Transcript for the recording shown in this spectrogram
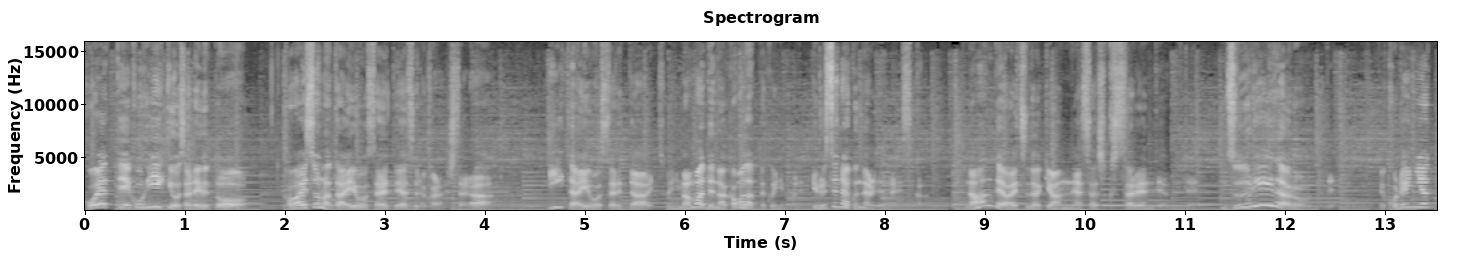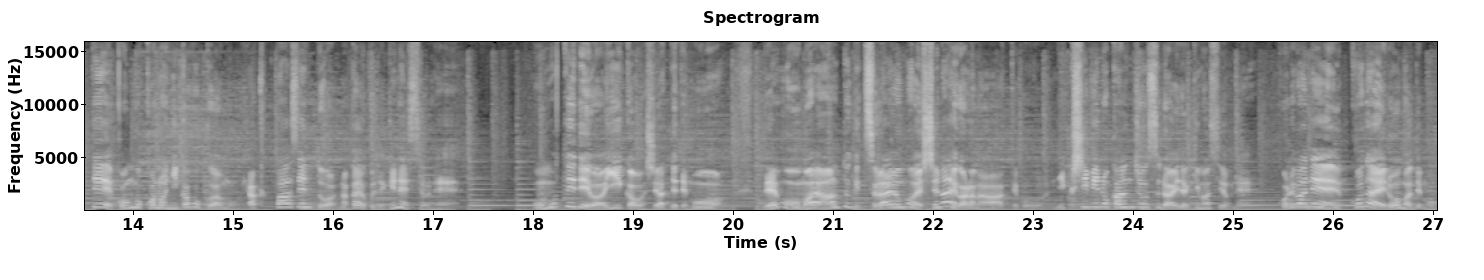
こうやってエコひいきをされるとかわいそうな対応をされたやつらからしたらいい対応されたその今まで仲間だった国もね許せなくなるじゃないですか。なんであいつだけあんな優しくされんだよみたいな。ずりーだろって。でこれによって今後この2カ国はもう100%は仲良くできないですよね。表ではいい顔し合っててもでもお前あの時辛い思いしてないからなってこう憎しみの感情すら抱きますよね。これはね古代ローマでも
